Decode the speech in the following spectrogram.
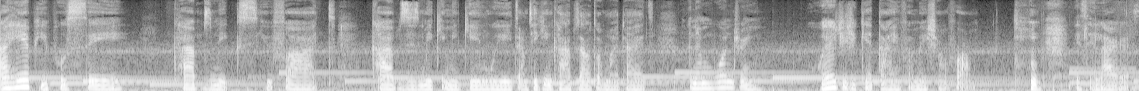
I hear people say carbs makes you fat, carbs is making me gain weight, I'm taking carbs out of my diet. And I'm wondering, where did you get that information from? it's hilarious.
